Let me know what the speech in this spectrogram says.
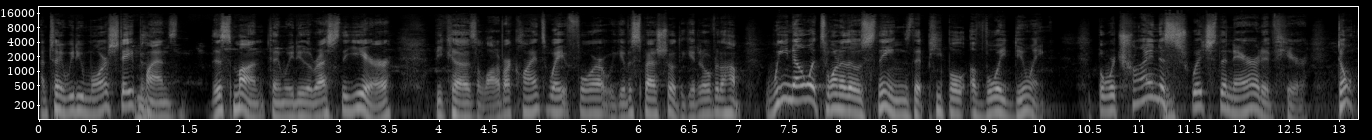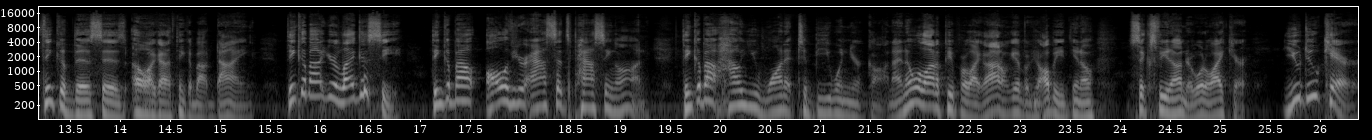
I'm telling you, we do more estate mm-hmm. plans this month than we do the rest of the year because a lot of our clients wait for it. We give a special to get it over the hump. We know it's one of those things that people avoid doing, but we're trying to switch the narrative here. Don't think of this as, oh, I got to think about dying. Think about your legacy. Think about all of your assets passing on. Think about how you want it to be when you're gone. I know a lot of people are like, I don't give a, I'll be, you know, six feet under. What do I care? You do care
